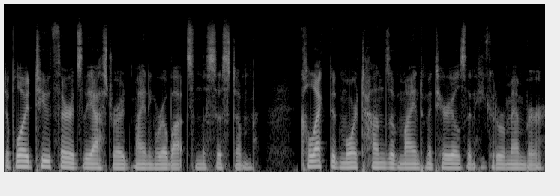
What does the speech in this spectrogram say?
deployed two thirds of the asteroid mining robots in the system, collected more tons of mined materials than he could remember,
